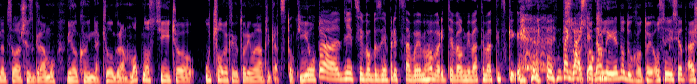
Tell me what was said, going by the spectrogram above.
1,6 gramu bielkovín na kilogram hmotnosti, čo u človeka, ktorý má napríklad 100 kg. Ja nič si vôbec nepredstavujem, hovoríte veľmi matematicky. tak 100, dajte, 100 kg no. je jednoducho, to je 80 až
